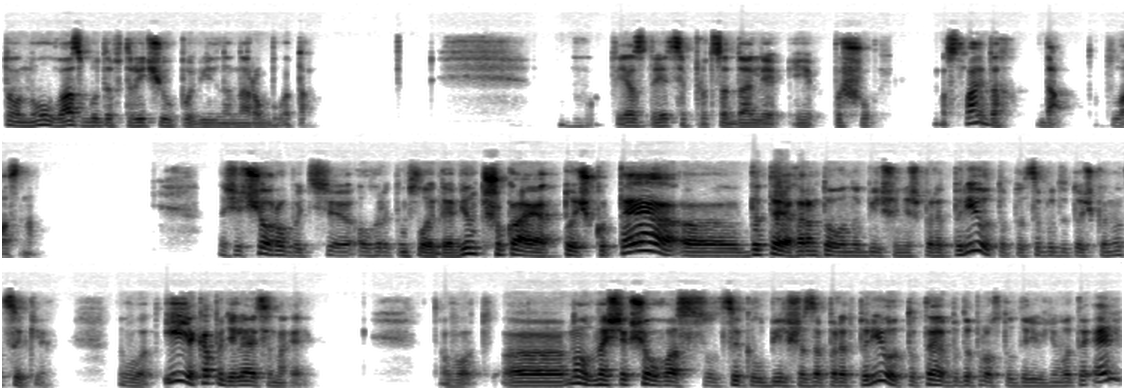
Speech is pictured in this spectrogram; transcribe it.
то ну, у вас буде втричі уповільнена робота. От, Я, здається, про це далі і пишу на слайдах. Да, власне. Значить, Що робить е, алгоритм Флойда? Він шукає точку Т, е, де гарантовано більше, ніж перед період, тобто це буде точка на циклі, От, і яка поділяється на L. От. Е, ну, значить, Якщо у вас цикл більше за передперіод, то Т буде просто дорівнювати L.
